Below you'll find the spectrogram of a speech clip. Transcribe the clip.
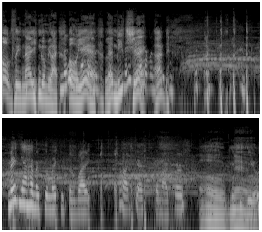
oh, see, now you're gonna be like, Maybe oh I yeah, let me maybe I check. I, Maybe I haven't selected the right podcast for my first oh man.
